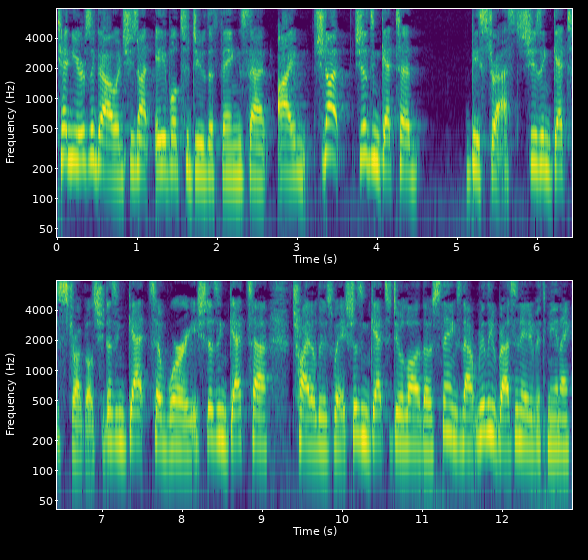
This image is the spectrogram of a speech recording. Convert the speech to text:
10 years ago and she's not able to do the things that I, she's not, she doesn't get to be stressed. She doesn't get to struggle. She doesn't get to worry. She doesn't get to try to lose weight. She doesn't get to do a lot of those things. That really resonated with me. And I,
